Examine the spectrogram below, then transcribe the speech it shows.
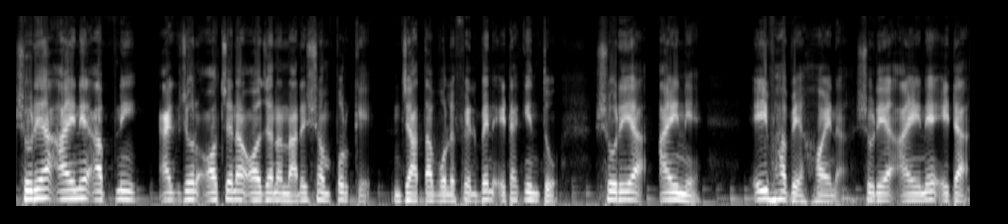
শরিয়া আইনে আপনি একজন অচেনা অজানা নারী সম্পর্কে যা তা বলে ফেলবেন, এটা কিন্তু শরিয়া আইনে এইভাবে হয় না। শরিয়া আইনে এটা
